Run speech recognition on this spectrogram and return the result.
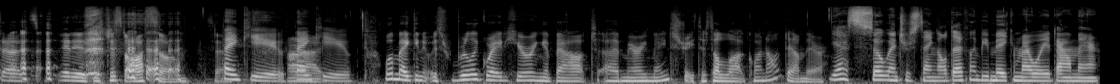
so it's, it is. It's just awesome. So. Thank you. Thank right. you. Well, Megan, it was really great hearing about uh, Merry Main Street. There's a lot going on down there. Yes, so interesting. I'll definitely be making my way down there.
